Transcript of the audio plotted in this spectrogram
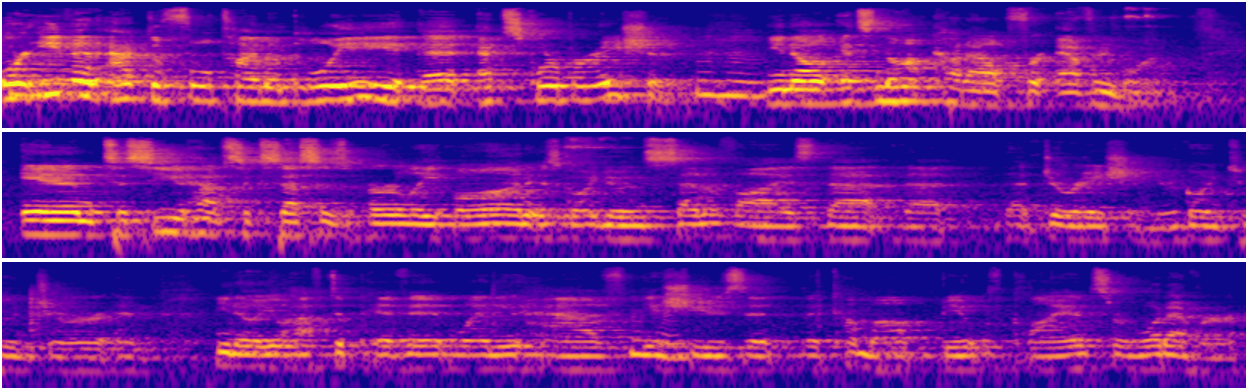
or even active full time employee at X corporation. Mm-hmm. You know, it's not cut out for everyone. And to see you have successes early on is going to incentivize that, that, that duration. You're going to endure, and you know, you'll have to pivot when you have Mhm. issues that, that come up, be it with clients or whatever.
